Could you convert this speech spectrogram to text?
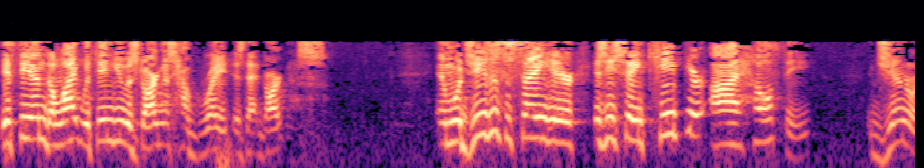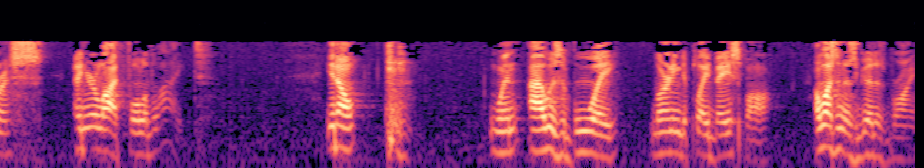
If then the light within you is darkness, how great is that darkness? And what Jesus is saying here is he's saying, keep your eye healthy, generous, and your life full of light. You know, when I was a boy learning to play baseball, I wasn't as good as Brian.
